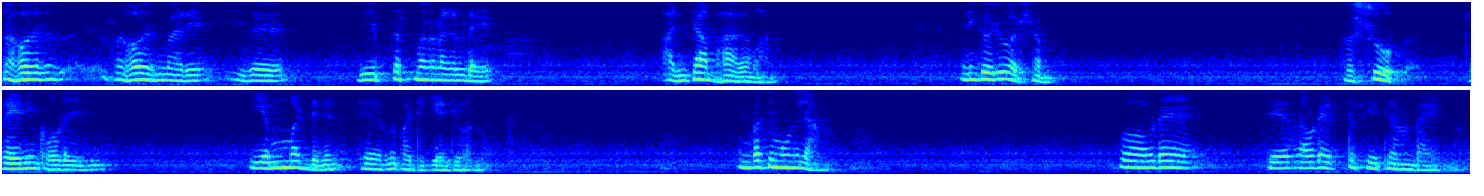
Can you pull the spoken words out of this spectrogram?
സഹോദരൻ സഹോദരന്മാരെ ഇത് ദീപ്തസ്മരണകളുടെ അഞ്ചാം ഭാഗമാണ്. എനിക്കൊരു വർഷം തൃശ്ശൂർ ട്രെയിനിങ് കോളേജിൽ എം എഡിന് ചേർന്ന് പഠിക്കേണ്ടി വന്നു. എൺപത്തി മൂന്നിലാണ് അപ്പോൾ അവിടെ ചേർ അവിടെ എട്ട് സീറ്റാണ് ഉണ്ടായിരുന്നത്.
